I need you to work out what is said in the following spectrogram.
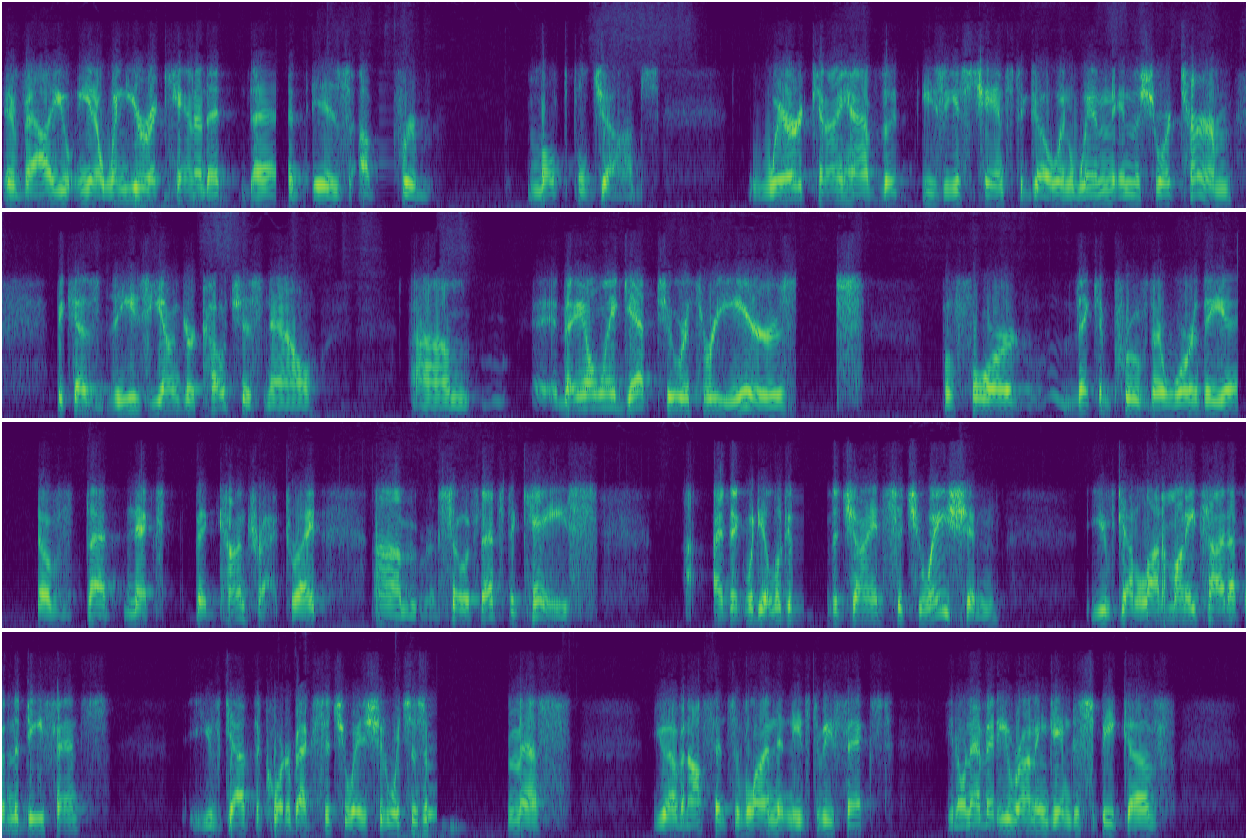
evaluate. You know, when you're a candidate that is up for multiple jobs, where can I have the easiest chance to go and win in the short term? Because these younger coaches now, um, they only get two or three years before they can prove they're worthy of that next big contract, right? Um, so if that's the case, I- think when you look at the Giants' situation, you've got a lot of money tied up in the defense. You've got the quarterback situation, which is a mess. You have an offensive line that needs to be fixed. You don't have any running game to speak of,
